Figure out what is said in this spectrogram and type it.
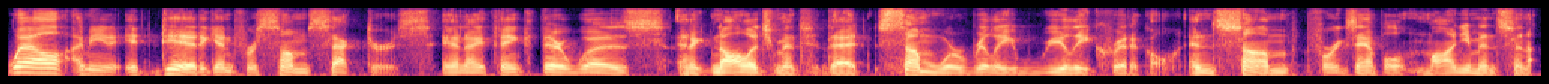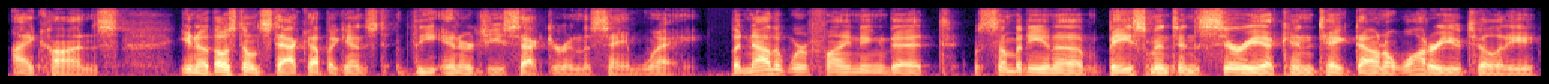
Well, I mean, it did, again, for some sectors. And I think there was an acknowledgement that some were really, really critical. And some, for example, monuments and icons, you know, those don't stack up against the energy sector in the same way. But now that we're finding that somebody in a basement in Syria can take down a water utility,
